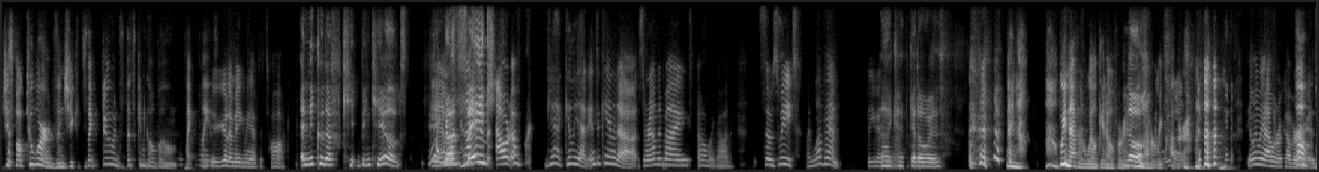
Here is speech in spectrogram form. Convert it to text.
She spoke two words, and she, she's like, "Dudes, this can go boom." Like, oh, please. You're gonna make me have to talk. and nick could have ki- been killed Yeah. for god's Snuck him sake out of yeah, Gilead into Canada, surrounded by oh my god, it's so sweet. I love him. But you guys, i can't get over it I know. We never will get over it. No. We'll never No, recover. The only way I will recover Oh. is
